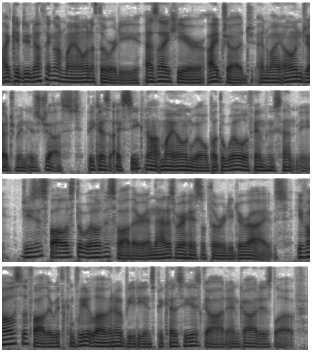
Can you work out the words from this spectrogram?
I can do nothing on my own authority. As I hear, I judge, and my own judgment is just, because I seek not my own will, but the will of him who sent me. Jesus follows the will of his Father, and that is where his authority derives. He follows the Father with complete love and obedience because he is God, and God is love.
